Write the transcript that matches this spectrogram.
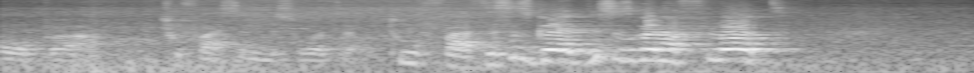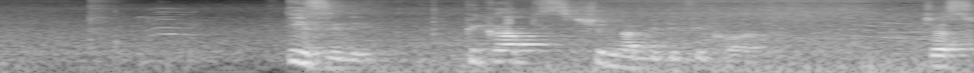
Oh bro, too fast in this water. Too fast. This is good. This is gonna float easily. Pickups should not be difficult. Just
